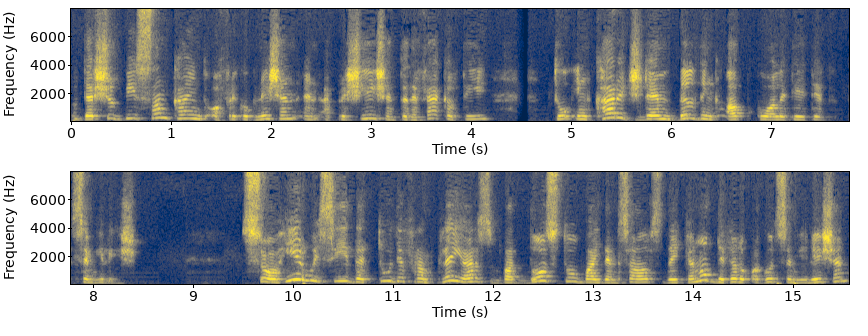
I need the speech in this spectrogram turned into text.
there should be some kind of recognition and appreciation to the faculty to encourage them building up qualitative simulation. So here we see the two different players, but those two by themselves, they cannot develop a good simulation.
